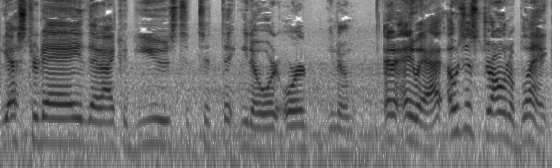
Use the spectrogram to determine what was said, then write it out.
yesterday that I could use to, to think, you know, or, or you know, and anyway, I, I was just drawing a blank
